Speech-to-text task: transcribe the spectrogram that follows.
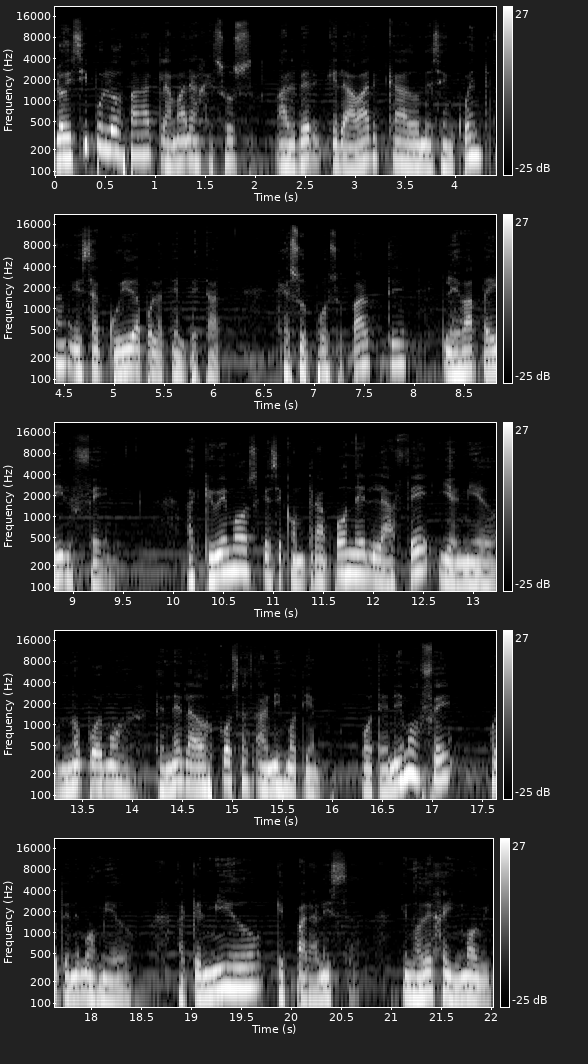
Los discípulos van a clamar a Jesús al ver que la barca donde se encuentran es sacudida por la tempestad. Jesús por su parte les va a pedir fe. Aquí vemos que se contrapone la fe y el miedo. No podemos tener las dos cosas al mismo tiempo. O tenemos fe o tenemos miedo. Aquel miedo que paraliza, que nos deja inmóvil.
